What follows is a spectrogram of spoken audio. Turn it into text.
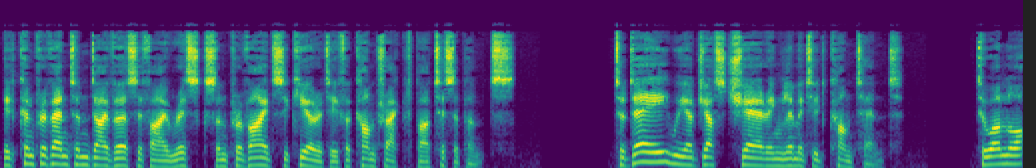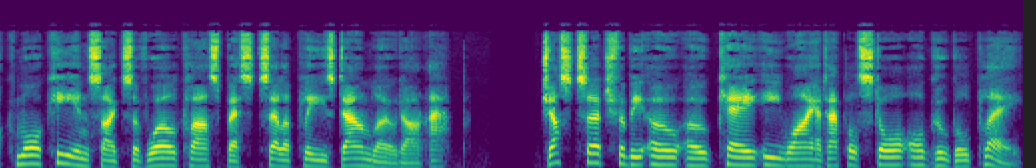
it can prevent and diversify risks and provide security for contract participants. Today we are just sharing limited content. To unlock more key insights of world-class bestseller please download our app. Just search for B-O-O-K-E-Y at Apple Store or Google Play.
